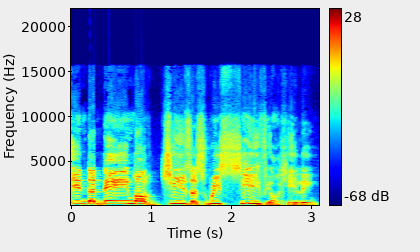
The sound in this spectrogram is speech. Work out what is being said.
In the name of Jesus, receive your healing.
